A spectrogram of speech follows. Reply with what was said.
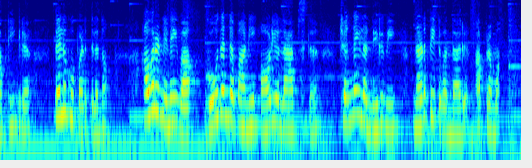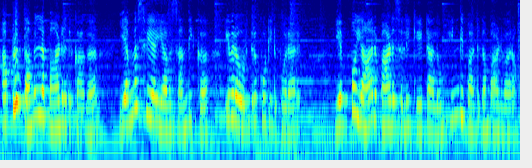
அப்படிங்கிற தெலுங்கு படத்துல தான் அவரை நினைவா கோதண்டபாணி ஆடியோ லேப்ஸ்னு சென்னையில நிறுவி நடத்திட்டு வந்தாரு. அப்புறமா அப்புறம் தமிழ்ல பாடுறதுக்காக எம்எஸ்வி ஐயாவை சந்திக்க இவரை ஒருத்தர் கூட்டிட்டு போறாரு. எப்போ யாரு பாட சொல்லி கேட்டாலும் ஹிந்தி பாட்டு தான் பாடுவாராம்.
